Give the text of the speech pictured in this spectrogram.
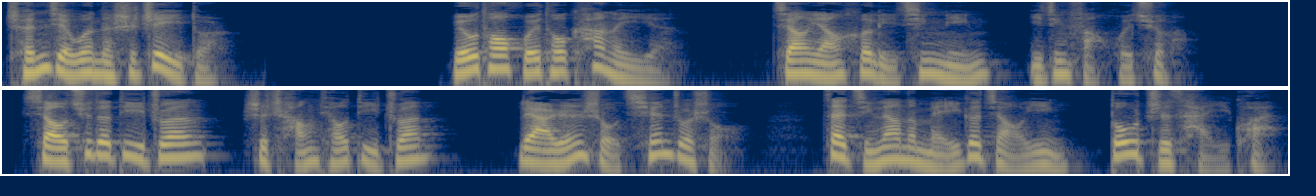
陈姐问的是这一对儿，刘涛回头看了一眼。江阳和李青宁已经返回去了。小区的地砖是长条地砖，俩人手牵着手，在尽量的每一个脚印都只踩一块，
